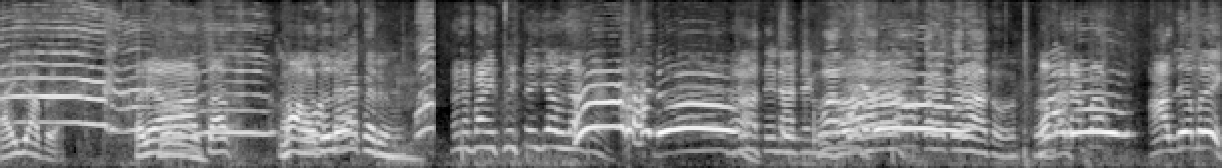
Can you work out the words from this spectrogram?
ખાઈ જા આપણે. અલે આ માં હોતો જરા કર્યો તને પાણી ખુશ થઈ જાવ લાગે. જો તે નાટક. વાહ વાહ કરા કરા તો. હાલે અમરેક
